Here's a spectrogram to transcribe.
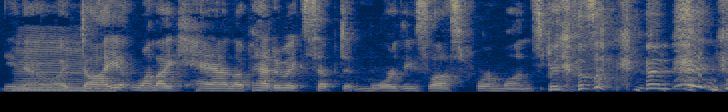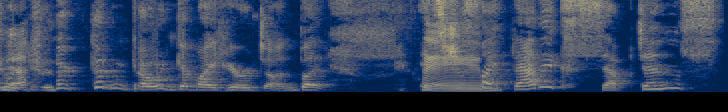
You know, mm. I diet when I can. I've had to accept it more these last four months because I couldn't, yeah. couldn't go and get my hair done. But Same. it's just like that acceptance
